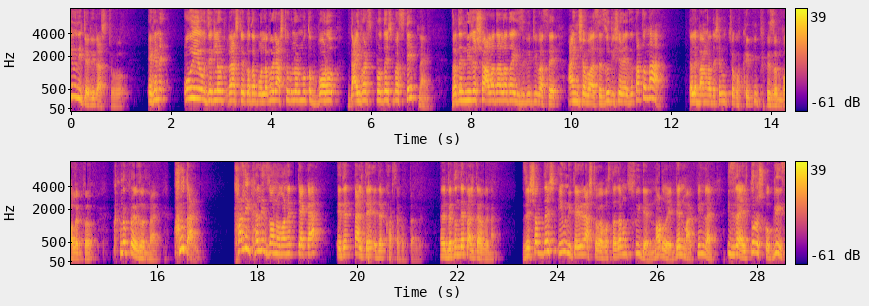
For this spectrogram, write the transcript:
ইউনিটারি রাষ্ট্র। এখানে ওই যেগুলো রাষ্ট্রের কথা বললাম, ওই রাষ্ট্রগুলোর মতো বড় ডাইভার্স প্রদেশ বা স্টেট নাই। যাদের নিজস্ব আলাদা আলাদা এক্সিকিউটিভ আছে, আইনসভা আছে জুডিশিয়ারি আছে, তা তো না। তাহলে বাংলাদেশের উচ্চকক্ষের কি প্রয়োজন বলেন তো? কোনো প্রয়োজন নাই। ক্ষুদাই খালি খালি জনগণের টাকা এদের পাল্টে এদের খরচা করতে হবে। বেতন দিয়ে পাল্টে হবে না। যেসব দেশ ইউনিটারি রাষ্ট্র ব্যবস্থা, যেমন Sweden, Norway, Denmark, Finland, Israel, তুরস্ক, গ্রিস,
